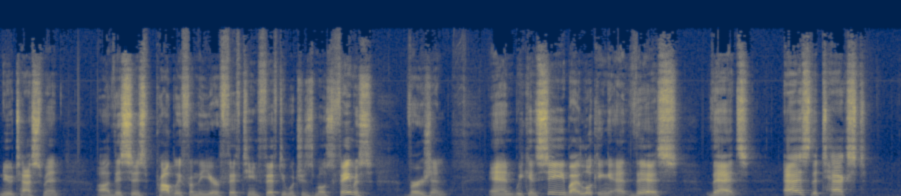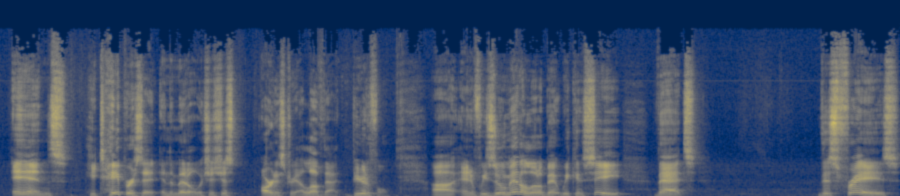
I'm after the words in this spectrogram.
New Testament. Uh, this is probably from the year 1550, which is the most famous version. And we can see by looking at this that as the text ends, he tapers it in the middle, which is just artistry. I love that. Beautiful. Uh, and if we zoom in a little bit, we can see that this phrase,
